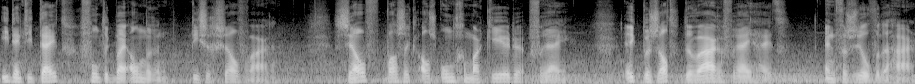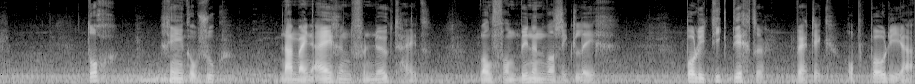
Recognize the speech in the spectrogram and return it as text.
Identiteit vond ik bij anderen die zichzelf waren. Zelf was ik als ongemarkeerde vrij. Ik bezat de ware vrijheid en verzilverde haar. Toch ging ik op zoek naar mijn eigen verneuktheid, want van binnen was ik leeg. Politiek dichter werd ik op podia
